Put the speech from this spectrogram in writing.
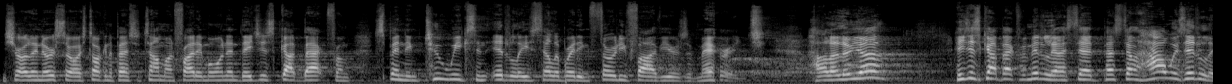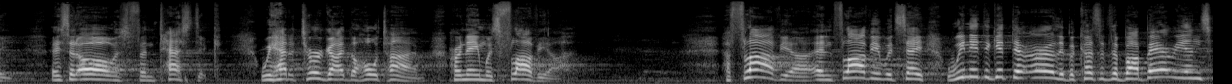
and Charlene Urso. I was talking to Pastor Tom on Friday morning. They just got back from spending two weeks in Italy celebrating 35 years of marriage. Hallelujah. He just got back from Italy. I said, Pastor Tom, how was Italy? They said, Oh, it was fantastic. We had a tour guide the whole time. Her name was Flavia. Uh, Flavia, and Flavia would say, We need to get there early because if the barbarians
